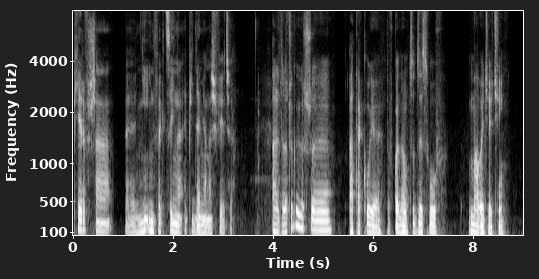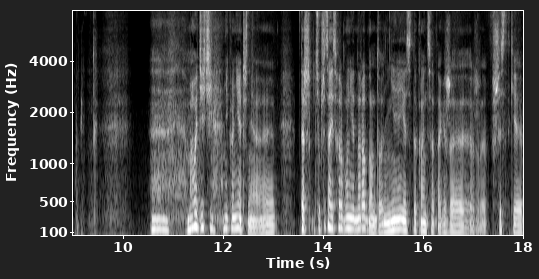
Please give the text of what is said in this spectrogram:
pierwsza nieinfekcyjna epidemia na świecie. Ale dlaczego już e, atakuje, to wkładam cudzysłów, małe dzieci? E, małe dzieci niekoniecznie. Też cukrzyca jest chorobą niejednorodną. To nie jest do końca tak, że, że wszystkie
